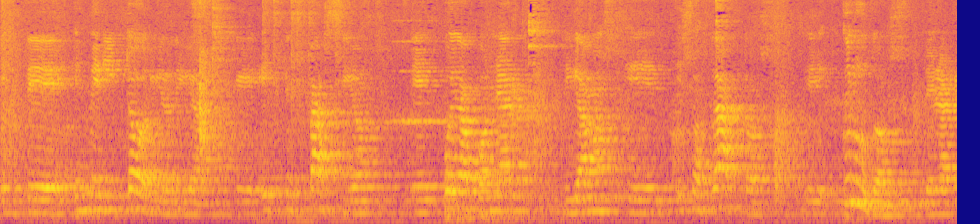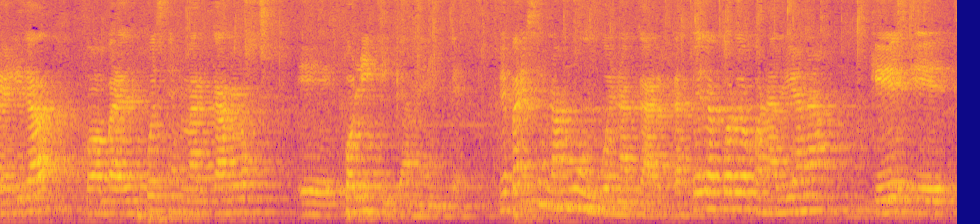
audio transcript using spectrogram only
este, es meritorio, digamos, que este espacio eh, pueda poner, digamos, eh, esos datos eh, crudos de la realidad como para después enmarcarlos políticamente. Me parece una muy buena carta. Estoy de acuerdo con Adriana que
